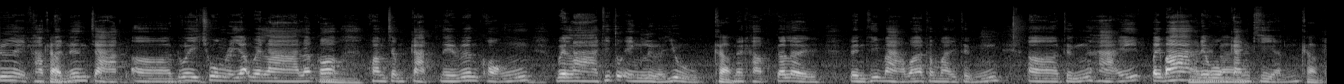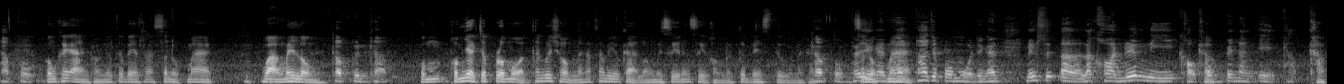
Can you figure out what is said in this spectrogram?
เรื่อยๆครับ ครับแต่เนื่องจากเอ่อด้วยช่วงระยะเวลาแล้วก็ความจำกัดในเรื่องของเวลาที่ตัวเองเหลืออยู่ครับ นะครับ ก็เลยเป็นที่มาว่าทำไมถึงเอ่อถึงหายไปบ้างหายไปในวงบ้างการเขียนครับครับผมผมเคยอ่านของดรเบสแล้วสนุกมาก วางไม่ลง ขอบคุณครับ ผมผมอยากจะโปรโมทท่านผู้ชมนะครับ ถ้ามีโอกาสลองไปซื้อหนังสือของดรเบสดูนะครับครับผมถ้าสอนุย่ากงนั้นมาถ้ากถ้าจะโปรโมทอย่างนั้นหนังสือเอ่อละครเรื่องนี้ขอครัผบ มเป็นนางเอกครับครับ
